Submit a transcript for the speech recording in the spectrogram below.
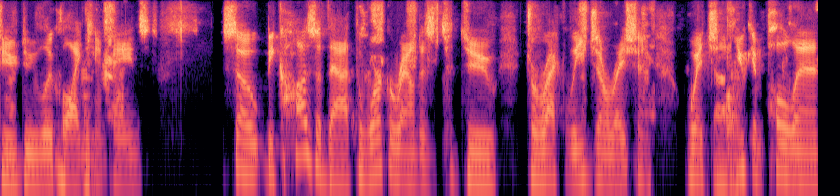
to do lookalike campaigns. So, because of that, the workaround is to do direct lead generation, which you can pull in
